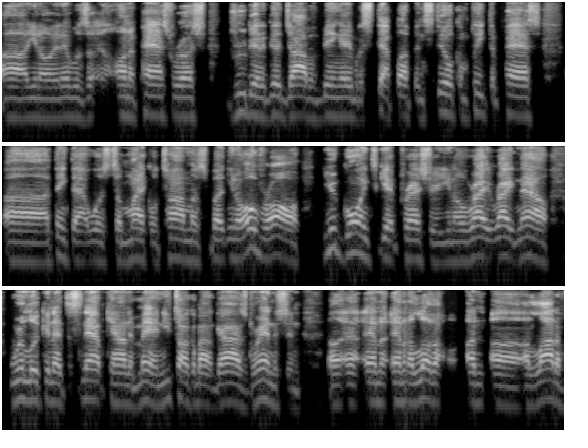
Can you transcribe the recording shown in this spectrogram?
uh, you know, and it was uh, on a pass rush. Drew did a good job of being able to step up and still complete the pass. Uh, I think that was to Michael Thomas. But, you know, overall, you're going to get pressure. You know, right right now, we're looking at the snap count, and man, you talk about guys, Granderson, uh, and and a lot of a, a, lot of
